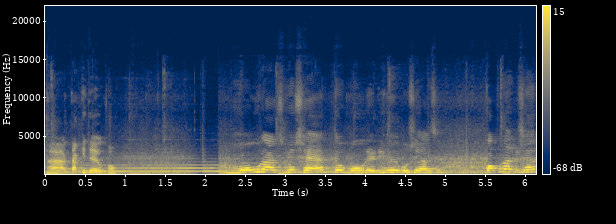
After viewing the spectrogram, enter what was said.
হ্যাঁ টাকি টাকিটাও খাও। মৌর আসবে স্যার। তো মৌ রেডি হয়ে বসে আছে। কখন আসবে স্যার?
